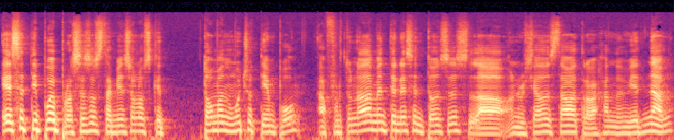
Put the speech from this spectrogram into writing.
ese tipo de procesos también son los que toman mucho tiempo. Afortunadamente en ese entonces la universidad donde estaba trabajando en Vietnam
